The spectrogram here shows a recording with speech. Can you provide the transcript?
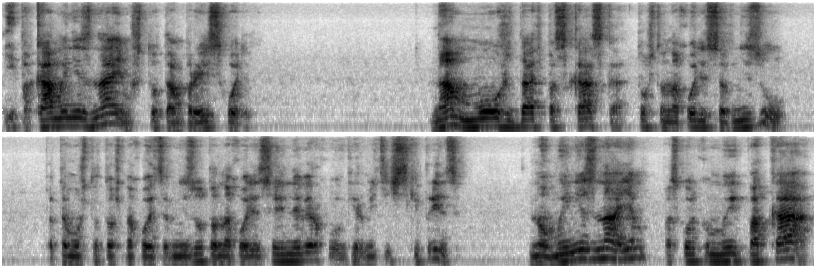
И пока мы не знаем, что там происходит, нам может дать подсказка то, что находится внизу, потому что то, что находится внизу, то находится и наверху, герметический принцип. Но мы не знаем, поскольку мы пока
